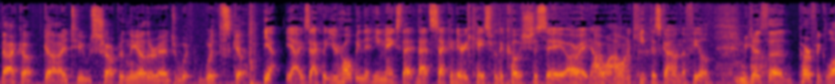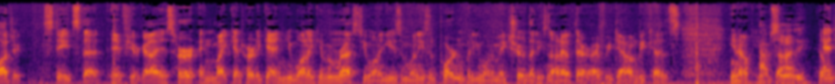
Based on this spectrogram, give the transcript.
backup guy to sharpen the other edge with, with skill. Yeah, yeah, exactly. You're hoping that he makes that, that secondary case for the coach to say, all right, I, want to keep this guy on the field. Because uh, the perfect logic states that if your guy is hurt and might get hurt again, you want to give him rest. You want to use him when he's important, but you want to make sure that he's not out there every down because, you know, he'll Absolutely. And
